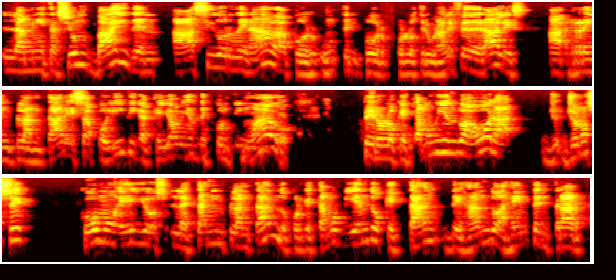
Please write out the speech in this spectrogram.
la administración Biden ha sido ordenada por, un, por, por los tribunales federales a reimplantar esa política que ellos habían descontinuado. Pero lo que estamos viendo ahora, yo, yo no sé cómo ellos la están implantando, porque estamos viendo que están dejando a gente entrar,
